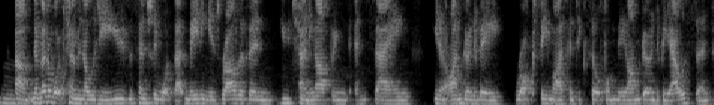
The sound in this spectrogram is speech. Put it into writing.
Mm. Um, no matter what terminology you use, essentially what that meaning is, rather than you turning up and, and saying, you know, I'm going to be Roxy, my authentic self, or me, I'm going to be Alison,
